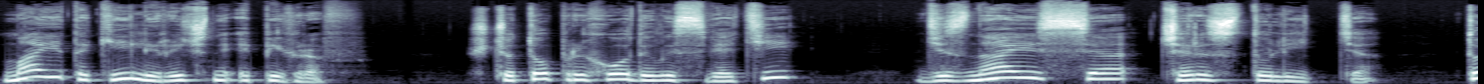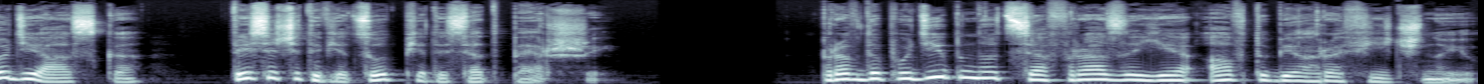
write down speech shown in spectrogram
має такий ліричний епіграф що то приходили святі, дізнаєшся через століття то Діаска 1951. Правдоподібно ця фраза є автобіографічною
